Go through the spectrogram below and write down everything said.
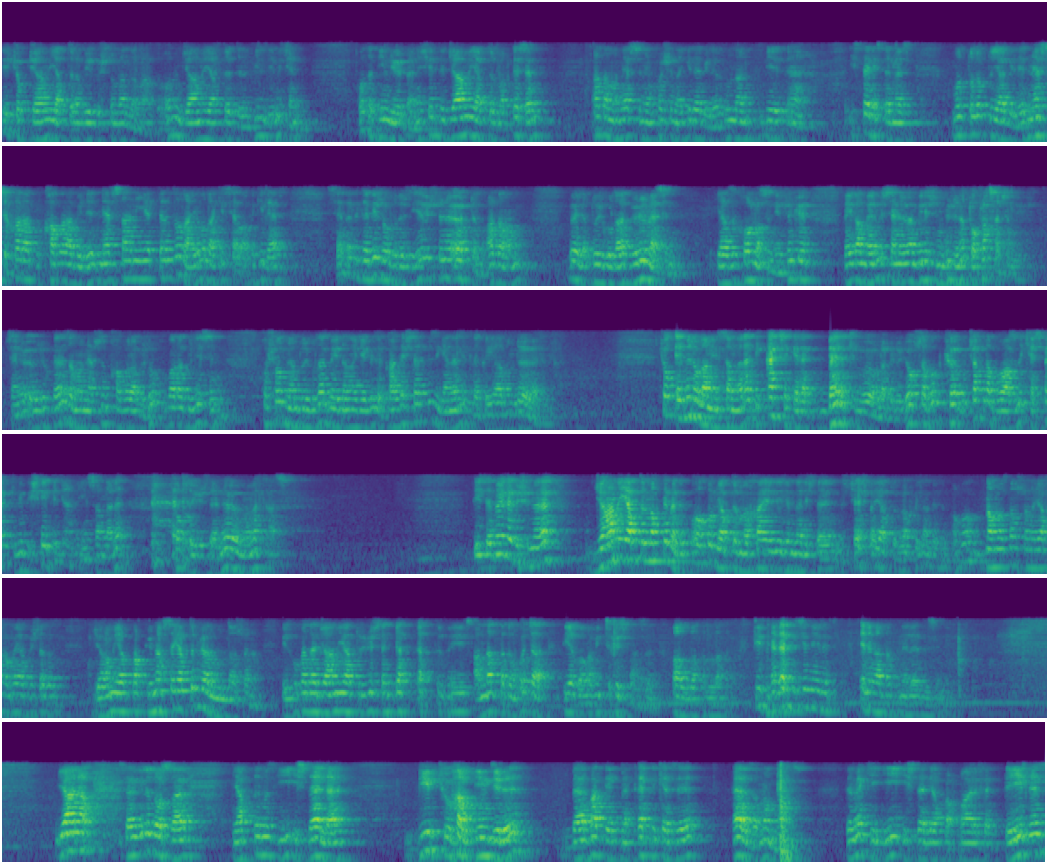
birçok cami yaptıran bir Müslüman da vardı. Onun cami yaptırdığını bildiğim için o da dinliyor beni. Şimdi cami yaptırmak desem adamın nefsinin hoşuna gidebilir. Bundan bir eh, ister istemez mutluluk duyabilir, nefsi kabarabilir, nefsaniyetten dolayı ola ki sevabı gider. Sebebi de biz oluruz diye üstünü örttüm. Adamın böyle duygular bürümesin, yazık olmasın diye. Çünkü Peygamberimiz seni öven birisinin yüzüne toprak saçın diyor. Seni övdükleri zaman nefsin kabarabilir, kabarabilirsin. Hoş olmayan duygular meydana gelebilir. Kardeşlerimizi genellikle gıyabında övelim. Çok emin olan insanlara dikkat çekerek belki bu olabilir. Yoksa bu kör bıçakla boğazını kesmek gibi bir şeydir yani. İnsanları çok da yüzlerini övmemek lazım. Biz de böyle düşünerek cami yaptırmak demedik. Okul yaptırmak, hayırlı ilimler işte, çeşme yaptırmak filan dedim. Ama namazdan sonra yakama yapışladım. Cami yapmak günahsa yaptırmayalım bundan sonra. Biz bu kadar cami yaptırıyoruz, sen yaptırmayı hiç anlatmadın hoca diye bana bir çıkışmasın. Allah Allah. Biz neler düşünüyoruz? Elin adam neler düşünüyor? Yani sevgili dostlar, yaptığımız iyi işlerle bir çuval inciri berbat etme tehlikesi her zaman var. Demek ki iyi işler yapmak marifet değildir.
